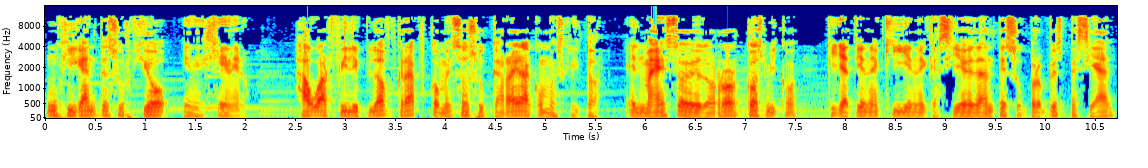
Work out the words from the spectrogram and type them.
un gigante surgió en el género. Howard Philip Lovecraft comenzó su carrera como escritor, el maestro del horror cósmico, que ya tiene aquí en el castillo de Dante su propio especial,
